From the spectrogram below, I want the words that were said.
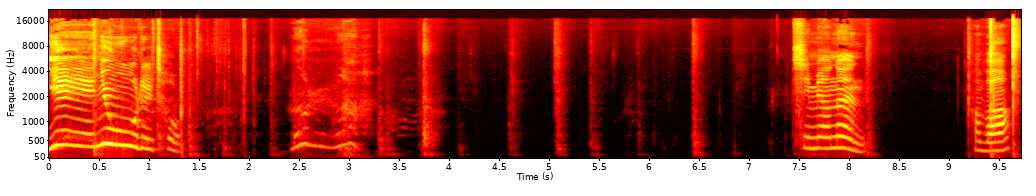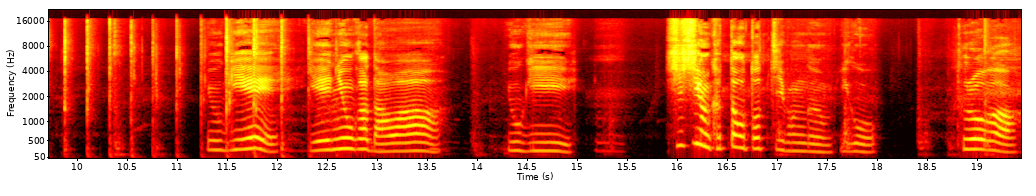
예뇨를 쳐. 몰라. 치면은 봐봐. 여기에 예뇨가 나와. 여기 실시간 켰다고 떴지 방금 이거 들어가.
